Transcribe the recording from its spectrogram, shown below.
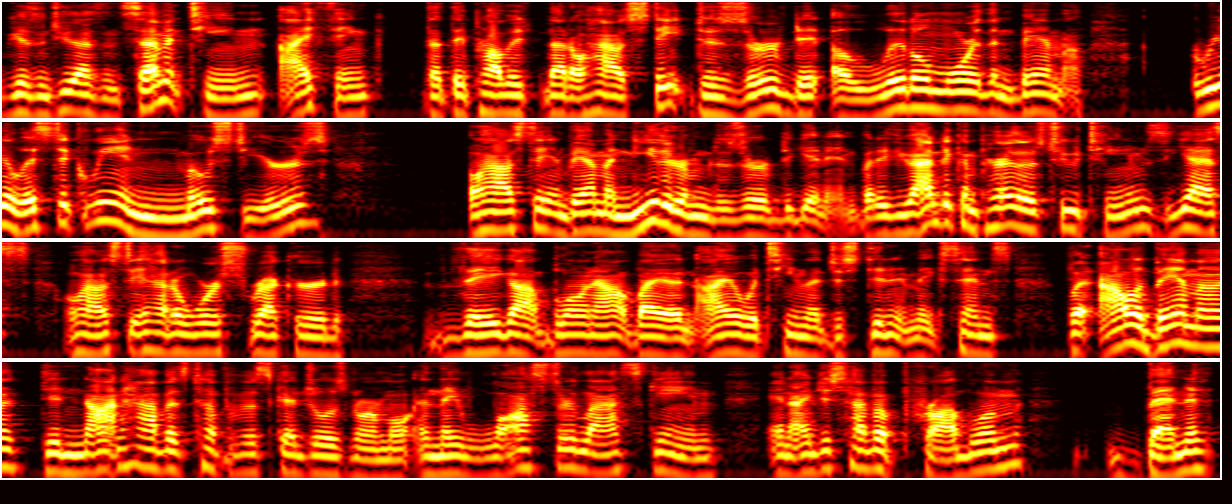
Because in 2017, I think that they probably that Ohio State deserved it a little more than Bama. Realistically, in most years, Ohio State and Bama, neither of them deserved to get in. But if you had to compare those two teams, yes, Ohio State had a worse record. They got blown out by an Iowa team that just didn't make sense. But Alabama did not have as tough of a schedule as normal, and they lost their last game. And I just have a problem bene-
